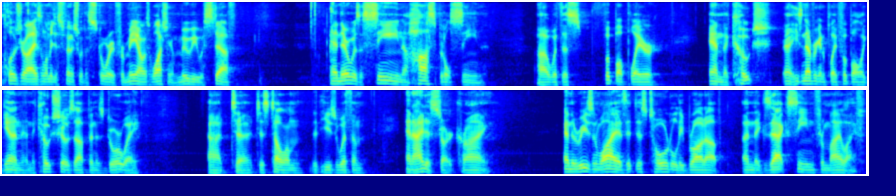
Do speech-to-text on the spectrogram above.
close your eyes and let me just finish with a story. For me, I was watching a movie with Steph, and there was a scene, a hospital scene, uh, with this football player, and the coach, uh, he's never going to play football again, and the coach shows up in his doorway uh, to just tell him that he's with him. And I just start crying. And the reason why is it just totally brought up an exact scene from my life.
